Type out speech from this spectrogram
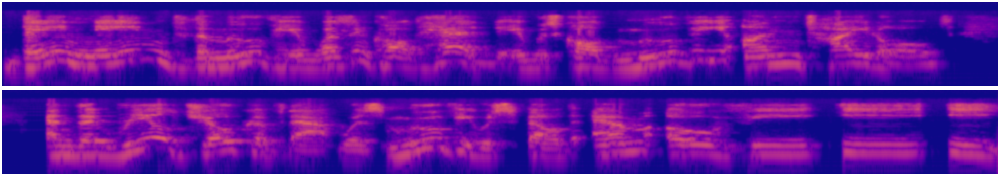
They named the movie, it wasn't called Head, it was called Movie Untitled And the real joke of that was movie was spelled M O V E E,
